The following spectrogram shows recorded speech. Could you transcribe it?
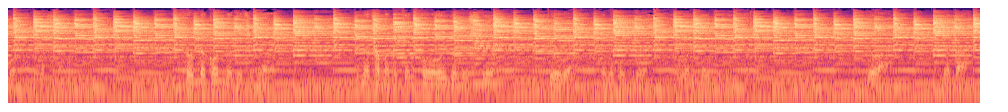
もありましたそんなこんなですが皆様の健康をお祈りして今日はこの辺で終わりたいと思いますではまた。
